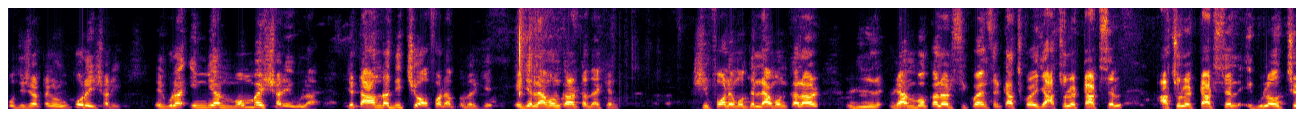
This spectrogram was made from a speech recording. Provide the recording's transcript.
পঁচিশ হাজার টাকার উপরে এই শাড়ি। এগুলা ইন্ডিয়ান মুম্বাই শাড়ি এগুলা। যেটা আমরা দিচ্ছি অফার আপনাদেরকে। এই যে লেমন কালারটা দেখেন। শিফনের মধ্যে লেমন কালার র্যাম্বো কালার সিকোয়েন্সের কাজ করে যে আঁচলের টার্সেল আঁচলের টার্সেল এগুলো হচ্ছে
